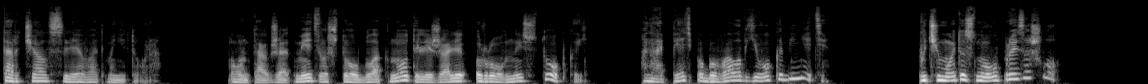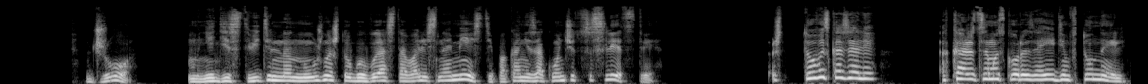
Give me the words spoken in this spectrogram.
торчал слева от монитора. Он также отметил, что блокноты лежали ровной стопкой. Она опять побывала в его кабинете. Почему это снова произошло? «Джо, мне действительно нужно, чтобы вы оставались на месте, пока не закончится следствие». «Что вы сказали? Кажется, мы скоро заедем в туннель».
